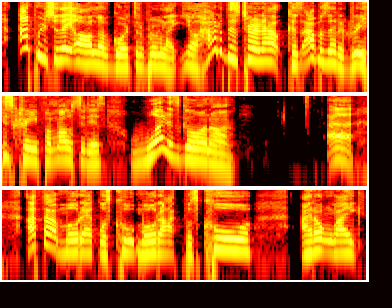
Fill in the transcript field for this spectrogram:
I'm pretty sure they all love going to the premiere. Like, yo, how did this turn out? Because I was at a green screen for most of this. What is going on? Uh, I thought MODOK was cool. MODOK was cool. I don't like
